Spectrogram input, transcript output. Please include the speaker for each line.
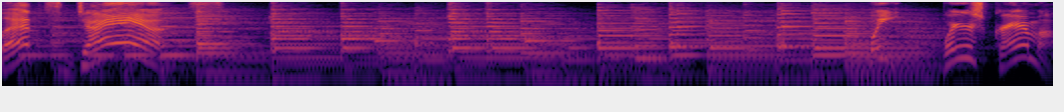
Speaker 1: let's dance! Wait, where's Grandma?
